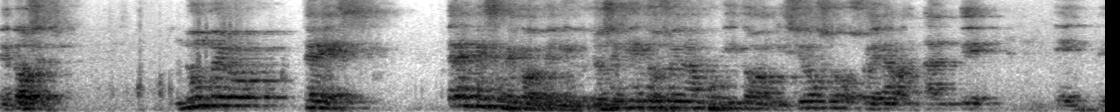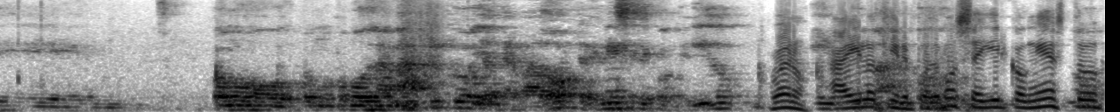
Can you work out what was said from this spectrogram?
Entonces, número tres tres meses de contenido. Yo sé que esto suena un poquito ambicioso, suena bastante este, como, como, como, dramático y aterrador, tres meses de contenido. Bueno, ahí lo tiene. Podemos seguir con esto.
